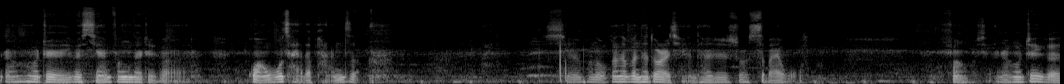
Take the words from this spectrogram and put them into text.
然后这有一个咸丰的这个广五彩的盘子，咸丰的，我刚才问他多少钱，他是说四百五，放回去。然后这个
